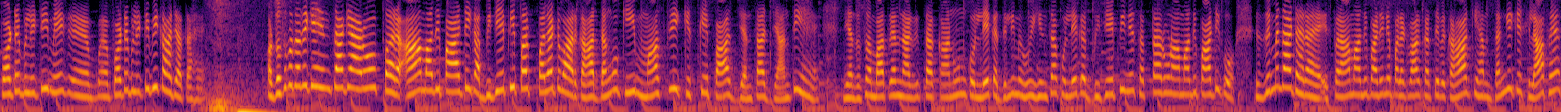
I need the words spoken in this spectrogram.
पोर्टेबिलिटी में पोर्टेबिलिटी भी कहा जाता है। और दोस्तों बता दें कि हिंसा के आरोप पर आम आदमी पार्टी का बीजेपी पर पलटवार कहा, दंगों की मास्टरी किसके पास, जनता जानती है। जी हाँ दोस्तों, हम बात करें नागरिकता कानून को लेकर, दिल्ली में हुई हिंसा को लेकर, बीजेपी ने सत्तारूढ़ आम आदमी पार्टी को जिम्मेदार ठहरा है। इस पर आम आदमी पार्टी ने पलटवार करते हुए कहा कि हम दंगे के खिलाफ हैं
